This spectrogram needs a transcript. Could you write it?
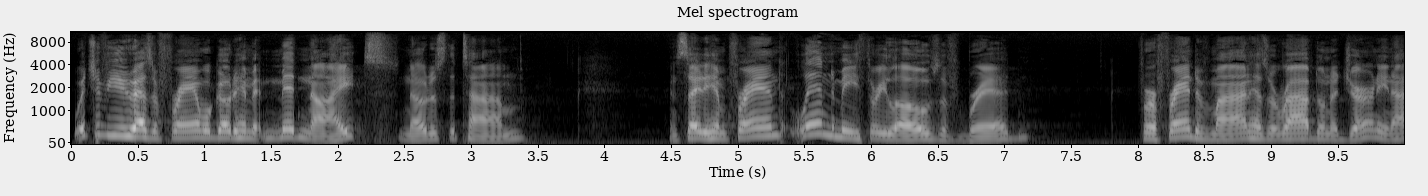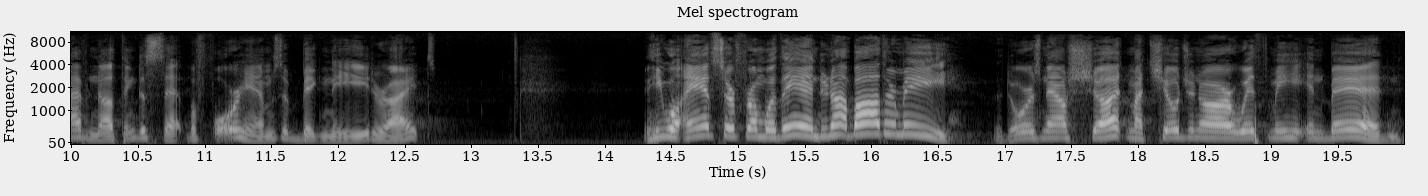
Which of you who has a friend will go to him at midnight, notice the time, and say to him, Friend, lend me three loaves of bread? For a friend of mine has arrived on a journey, and I have nothing to set before him. It's a big need, right? And he will answer from within, Do not bother me. The door is now shut. My children are with me in bed.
